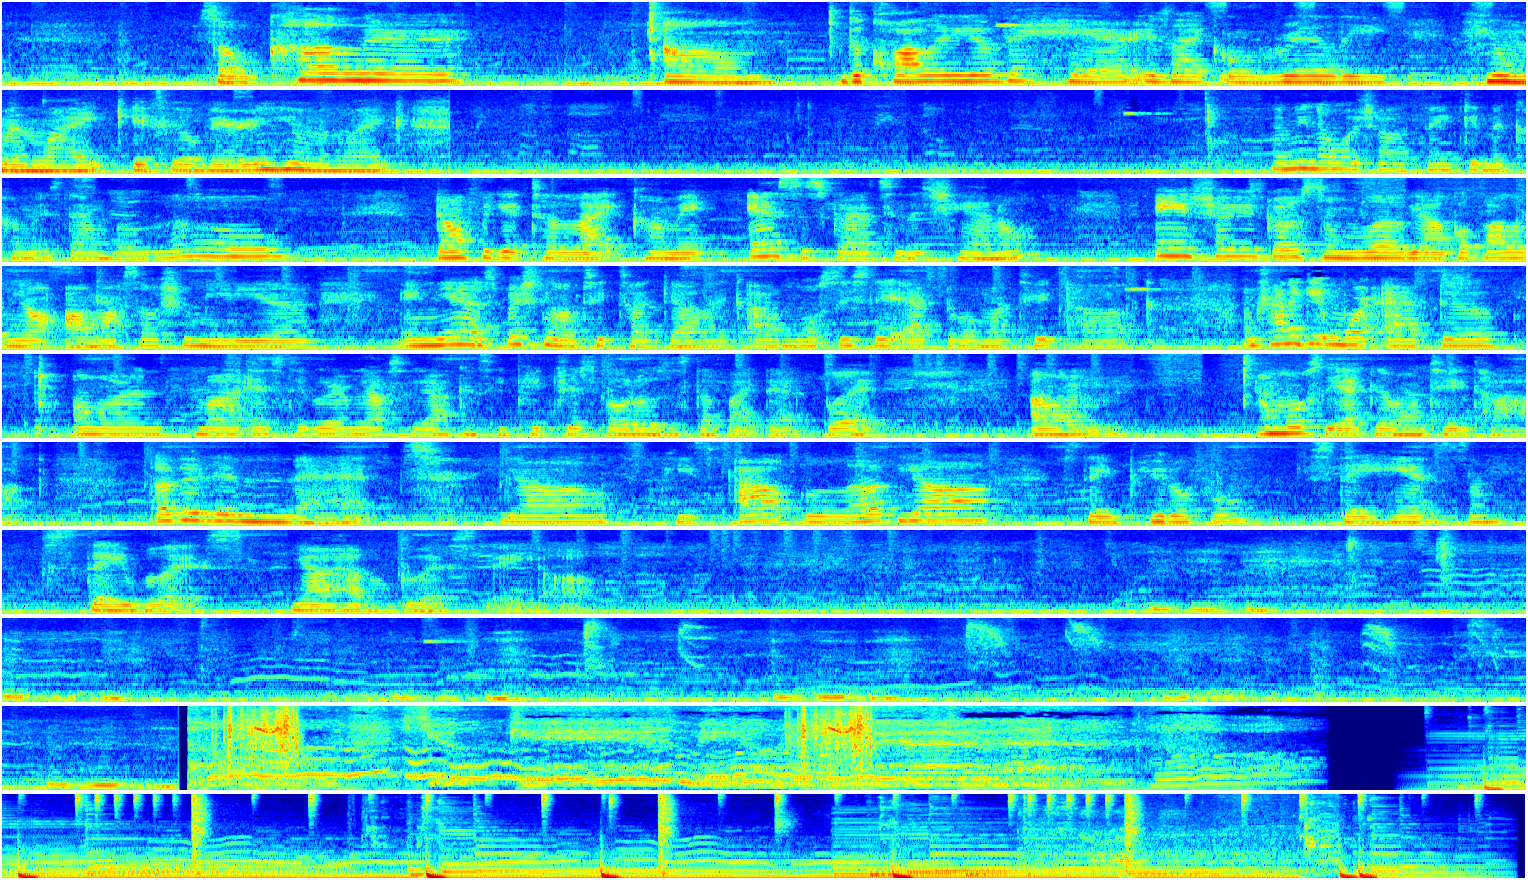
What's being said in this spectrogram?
So color, um, the quality of the hair is like really human-like. It feels very human-like. Let me know what y'all think in the comments down below. Don't forget to like, comment, and subscribe to the channel. And show your girl some love, y'all. Go follow me on all my social media. And yeah, especially on TikTok, y'all. Like, I mostly stay active on my TikTok. I'm trying to get more active on my Instagram, y'all, so y'all can see pictures, photos, and stuff like that. But, um, I'm mostly active on TikTok. Other than that, y'all, peace out. Love y'all. Stay beautiful. Stay handsome. Stay blessed. Y'all have a blessed day, y'all. Mm-mm-mm.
